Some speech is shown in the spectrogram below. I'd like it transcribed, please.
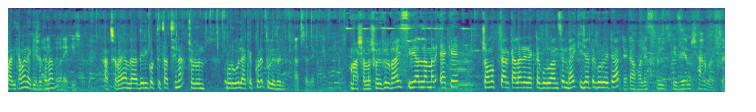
বাড়ি খামার একই সাথে না আমার একই সাথে। আচ্ছা ভাই আমরা দেরি করতে চাচ্ছি না চলুন গরুগুলো এক এক করে তুলে ধরি। আচ্ছা দেখো। মার্শাল্লাহ শরীফুল ভাই সিরিয়াল নাম্বার একে চমৎকার কালারের একটা গরু আনছেন ভাই। কি জাতের গরু এটা? এটা একটা হলস্টন ফ্রিজিয়াম সার বাচ্চা।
